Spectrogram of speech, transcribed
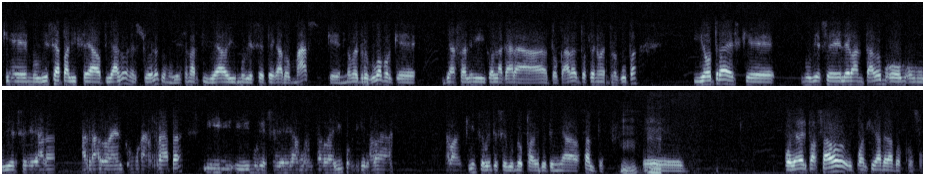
que me hubiese apaliceado Tiago en el suelo, que me hubiese martilleado y me hubiese pegado más, que no me preocupa porque ya salí con la cara tocada, entonces no me preocupa. Y otra es que me hubiese levantado o, o me hubiese aga- agarrado a él como una rata y, y me hubiese aguantado ahí porque quedaba, quedaban 15 o 20 segundos para que tenía salto. Ujú. Eh, podría haber pasado cualquiera de las dos cosas.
